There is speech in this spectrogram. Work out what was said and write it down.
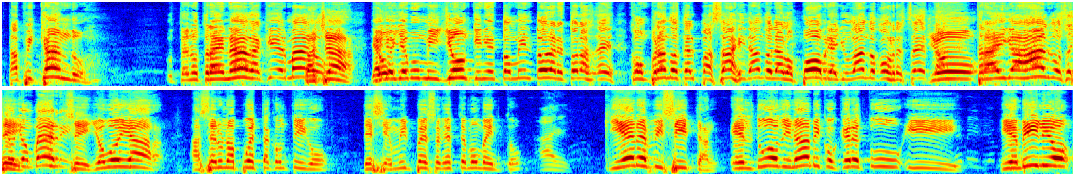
Está picando. Usted no trae nada aquí, hermano. Pachá, ya yo- yo, llevo un millón quinientos mil dólares todas las- eh, comprando hasta el pasaje y dándole a los pobres, ayudando con recetas. Yo- Traiga algo, señor Sí, John Berry. sí, yo voy a hacer una apuesta contigo de 100 mil pesos en este momento. ¿Quiénes visitan? ¿El dúo dinámico que eres tú y, y Emilio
